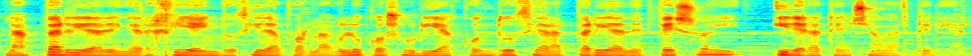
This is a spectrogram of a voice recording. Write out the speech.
La pérdida de energía inducida por la glucosuria conduce a la pérdida de peso y de la tensión arterial.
